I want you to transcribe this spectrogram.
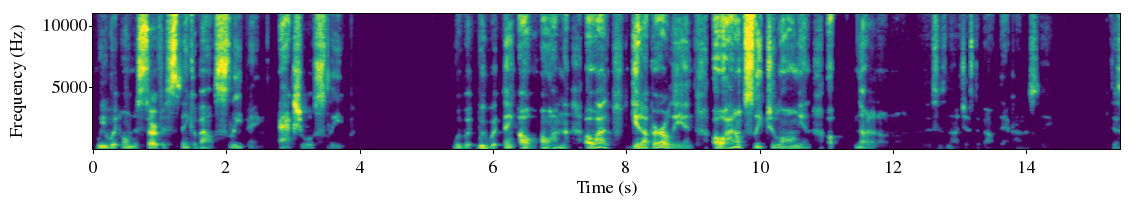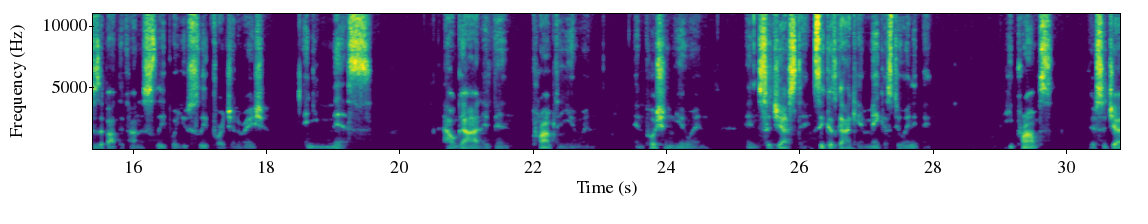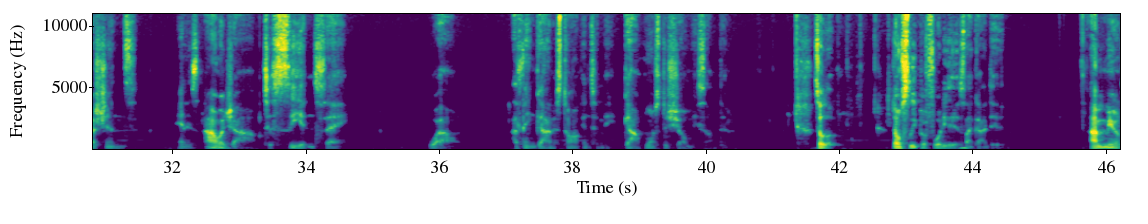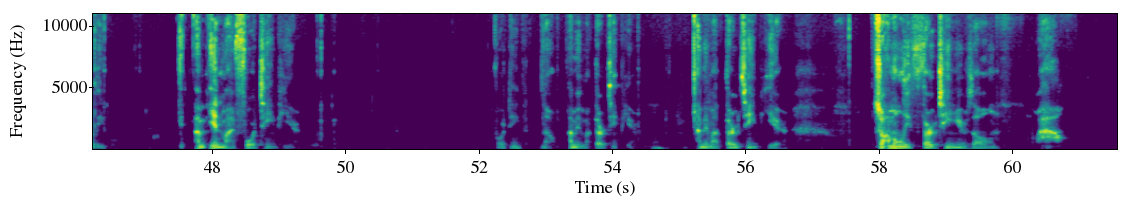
we would on the surface think about sleeping, actual sleep. We would we would think, oh, oh, I'm not, oh, I get up early and oh, I don't sleep too long. And oh no, no, no, no. This is not just about that kind of sleep. This is about the kind of sleep where you sleep for a generation and you miss how God had been prompting you and and pushing you and and suggesting. See, because God can't make us do anything. He prompts their suggestions, and it's our job to see it and say, Wow, I think God is talking to me. God wants to show me something. So look, don't sleep for 40 years like I did. I'm merely, I'm in my 14th year. 14th? No, I'm in my 13th year. I'm in my 13th year. So I'm only 13 years old. Wow.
